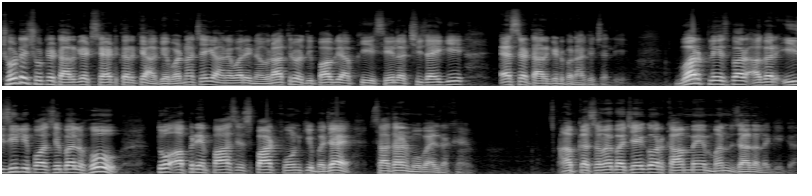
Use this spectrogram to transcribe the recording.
छोटे छोटे टारगेट सेट करके आगे बढ़ना चाहिए। आने वाली नवरात्रि और दीपावली आपकी सेल अच्छी जाएगी, ऐसा टारगेट बना के चलिए। वर्क प्लेस पर अगर इजीली पॉसिबल हो तो अपने पास स्मार्टफ़ोन की बजाय साधारण मोबाइल रखें। आपका समय बचेगा और काम में मन ज़्यादा लगेगा।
